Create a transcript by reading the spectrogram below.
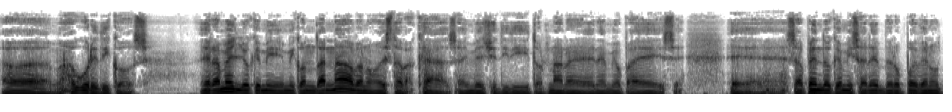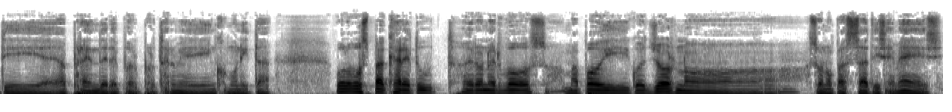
Uh, auguri di cosa? Era meglio che mi, mi, condannavano e stavo a casa invece di, di tornare nel mio paese, eh, sapendo che mi sarebbero poi venuti a prendere per portarmi in comunità. Volevo spaccare tutto, ero nervoso, ma poi quel giorno sono passati sei mesi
